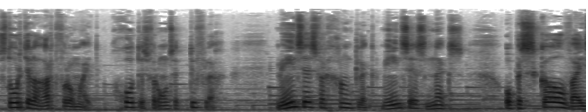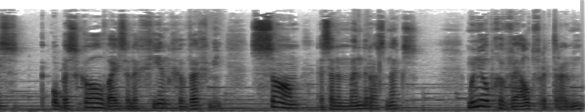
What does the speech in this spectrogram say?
Stort julle hart voor hom uit. God is vir ons 'n toevlug. Mense is verganklik, mense is niks. Op 'n skaal wys op 'n skaal wys hulle geen gewig nie. Saam is hulle minder as niks. Moenie op geweld vertrou nie.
